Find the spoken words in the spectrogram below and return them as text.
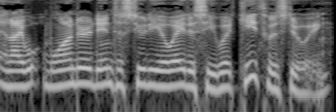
and I w- wandered into Studio A to see what Keith was doing.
